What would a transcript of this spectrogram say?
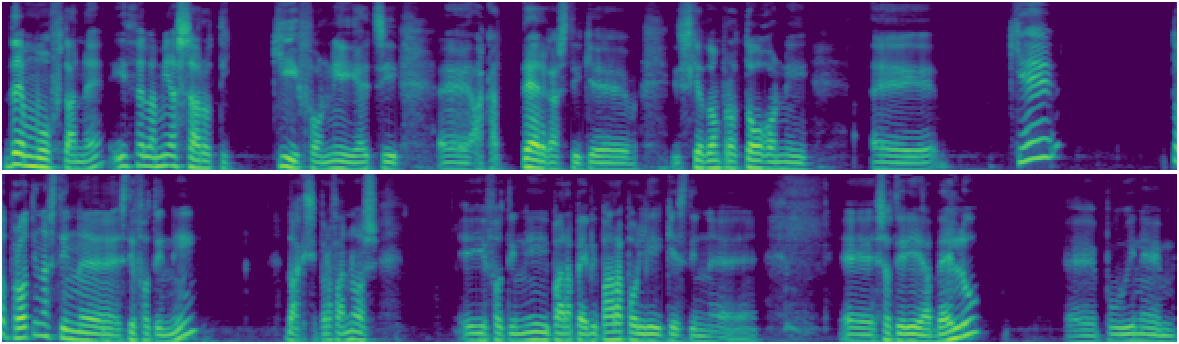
δεν μου φτανε. Ήθελα μια σαρωτική φωνή, έτσι, ε, ακατέργαστη και σχεδόν πρωτόγονη ε, και το πρότεινα στην, ε, στη Φωτεινή. Εντάξει, προφανώς η Φωτεινή παραπέμπει πάρα πολύ και στην ε, Σωτηρία Μπέλου ε, που είναι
